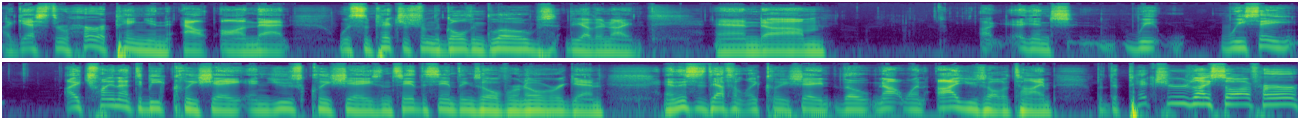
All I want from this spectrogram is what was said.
I guess threw her opinion out on that with some pictures from the Golden Globes the other night. And um, again, we we say I try not to be cliche and use cliches and say the same things over and over again. And this is definitely cliche, though not one I use all the time. But the pictures I saw of her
